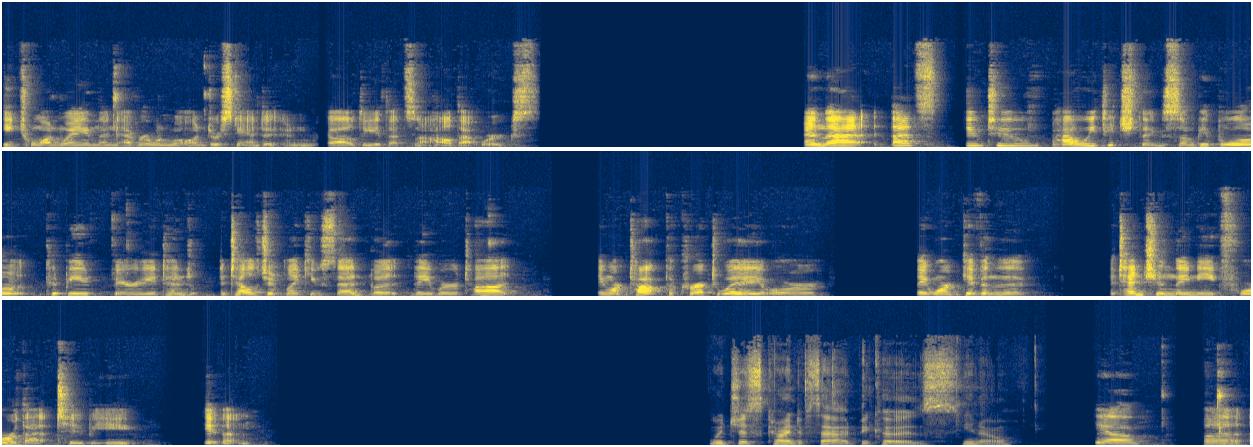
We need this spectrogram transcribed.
teach one way and then everyone will understand it. In reality, that's not how that works. And that that's due to how we teach things. Some people could be very atten- intelligent, like you said, but they were taught they weren't taught the correct way, or they weren't given the attention they need for that to be given. Which is kind of sad because, you know, Yeah, but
